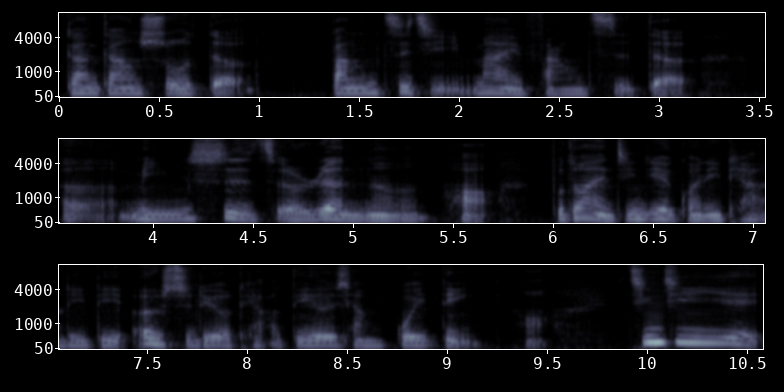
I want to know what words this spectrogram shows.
刚刚说的帮自己卖房子的呃民事责任呢？好，不动产经纪业管理条例第二十六条第二项规定，好。经纪业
